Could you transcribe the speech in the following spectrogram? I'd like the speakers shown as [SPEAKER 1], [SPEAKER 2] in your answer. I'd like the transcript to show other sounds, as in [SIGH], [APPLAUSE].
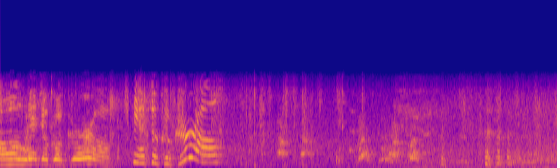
[SPEAKER 1] Oh, that's a good girl. That's a good girl. [LAUGHS]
